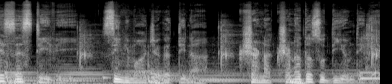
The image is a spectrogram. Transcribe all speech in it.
S S TV cinema ಜಗತ್ತಿನ ಕ್ಷಣ ಕ್ಷಣದ ಸುದ್ದಿಯೊಂದಿಗೆ.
